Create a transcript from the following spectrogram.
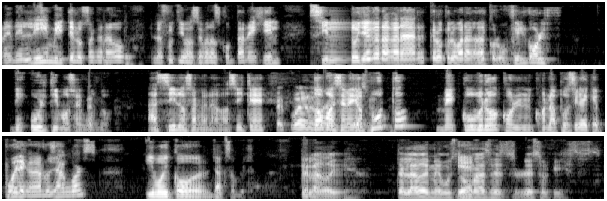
en el límite los han ganado en las últimas semanas con Tannehill. Si lo llegan a ganar, creo que lo van a ganar con un field goal de último segundo. Así los han ganado. Así que acuerdo. tomo es- ese medio punto, me cubro con, con la posibilidad de que pueden ganar los Jaguars y voy con Jacksonville. Te la doy. Te la doy. Me gustó Bien. más es- eso que dices.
